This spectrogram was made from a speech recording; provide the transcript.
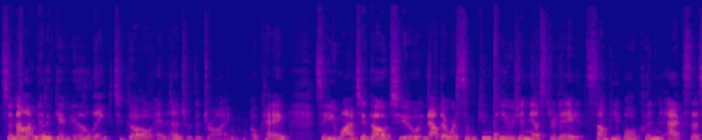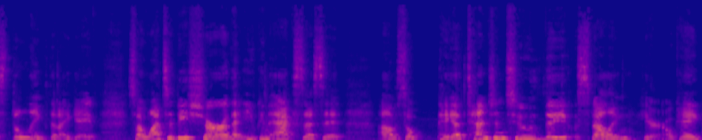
So now I'm going to give you the link to go and enter the drawing, okay? So you want to go to, now there was some confusion yesterday. Some people couldn't access the link that I gave. So I want to be sure that you can access it. Um, so pay attention to the spelling here, okay?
